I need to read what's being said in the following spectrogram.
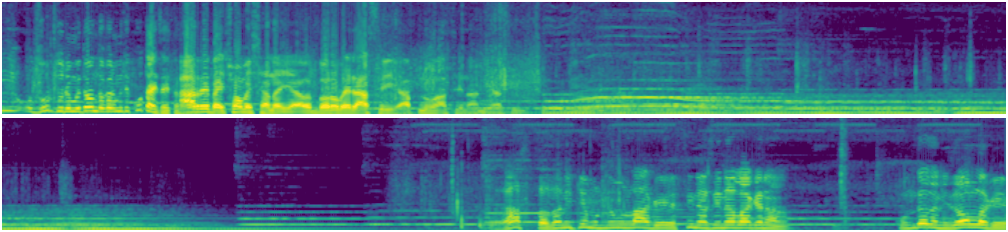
এই জোর জোরের মধ্যে অন্ধকারের মধ্যে কোথায় যাইতাম আরে ভাই সমস্যা নাই বড় ভাইরা আছে আপনিও আছেন আমি আছি। রাস্তা জানি কেমন কেমন লাগে চিনা চিনা লাগে না। কোন দিয়ে জানি যাওয়ার লাগে।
